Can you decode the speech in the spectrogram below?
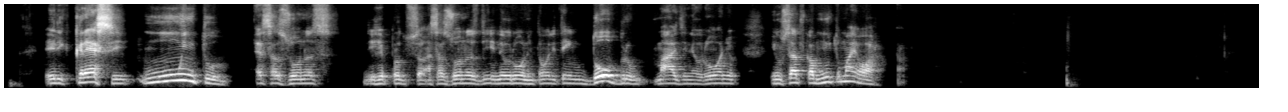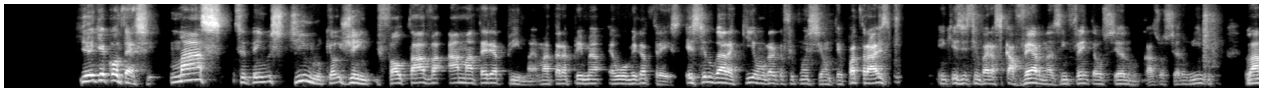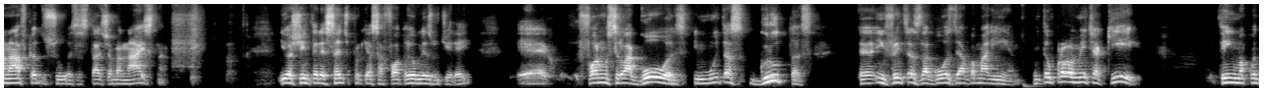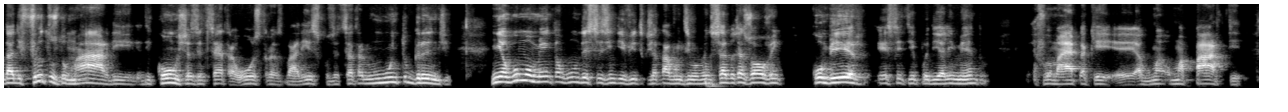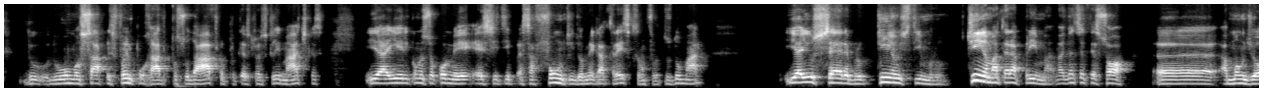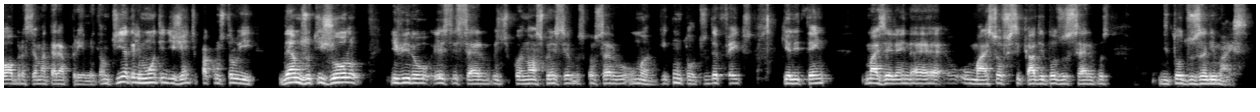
Ele cresce muito essas zonas de reprodução, essas zonas de neurônio. Então, ele tem o dobro mais de neurônio e um cérebro fica muito maior. Tá? E aí o que acontece? Mas você tem o estímulo, que é o gene, faltava a matéria-prima. A matéria-prima é o ômega 3. Esse lugar aqui é um lugar que eu fui conhecer um tempo atrás, em que existem várias cavernas em frente ao oceano, no caso, o Oceano Índico, lá na África do Sul. Essa cidade chama Naisna. E eu achei interessante porque essa foto eu mesmo tirei. É, Formam-se lagoas e muitas grutas é, em frente às lagoas de água marinha. Então, provavelmente aqui tem uma quantidade de frutos do mar, de, de conchas, etc., ostras, mariscos, etc., muito grande. Em algum momento, algum desses indivíduos que já estavam desenvolvendo o cérebro resolvem comer esse tipo de alimento. Foi uma época que eh, alguma, uma parte do, do Homo sapiens foi empurrado para o sul da África por questões climáticas, e aí ele começou a comer esse tipo, essa fonte de ômega 3, que são frutos do mar. E aí o cérebro tinha o estímulo, tinha matéria-prima, não adianta você ter só uh, a mão de obra sem matéria-prima. Então tinha aquele monte de gente para construir. Demos o tijolo, e virou esse cérebro que nós conhecemos, que é o cérebro humano, que com todos os defeitos que ele tem, mas ele ainda é o mais sofisticado de todos os cérebros de todos os animais.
